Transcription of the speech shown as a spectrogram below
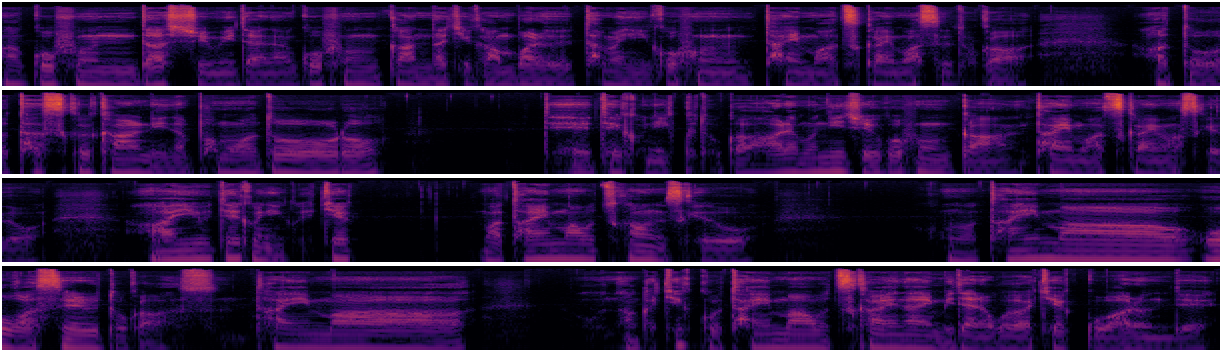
あ、5分ダッシュみたいな5分間だけ頑張るために5分タイマー使いますとか、あとタスク管理のポモドーロでテクニックとか、あれも25分間タイマー使いますけど、ああいうテクニック結まあタイマーを使うんですけど、このタイマーを忘れるとか、タイマー、なんか結構タイマーを使えないみたいなことが結構あるんで、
